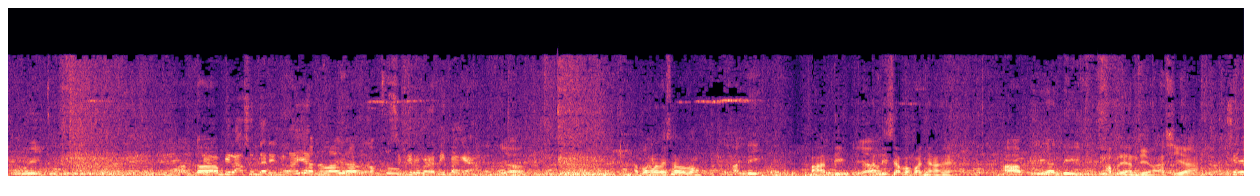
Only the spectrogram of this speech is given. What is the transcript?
kuih, cumi. Diambil langsung dari Iya, nelayan. nelayan langsung. Seger berarti bang ya? Iya, Abang namanya siapa bang? Andi, Pak Andi. Iya. Andi siapa panjangannya? Api Andi. Aprian, terima kasih ya. Sini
